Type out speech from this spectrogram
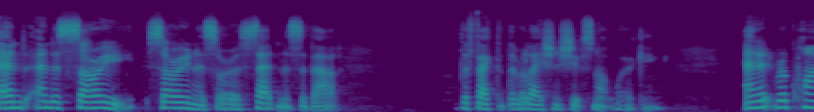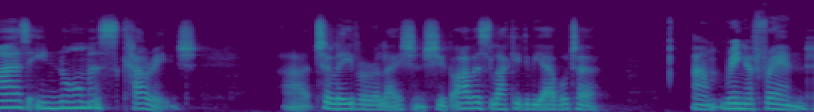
and and a sorry sorriness or a sadness about the fact that the relationship's not working, and it requires enormous courage uh, to leave a relationship. I was lucky to be able to um, ring a friend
